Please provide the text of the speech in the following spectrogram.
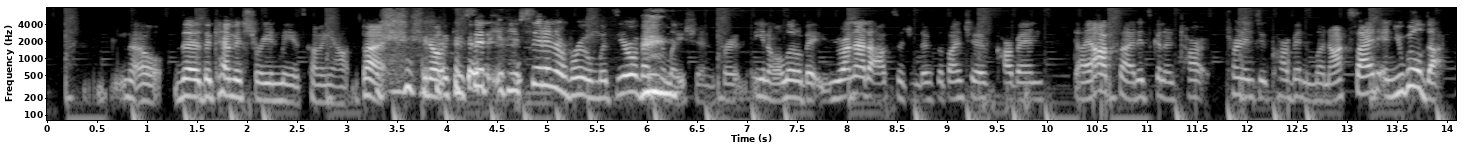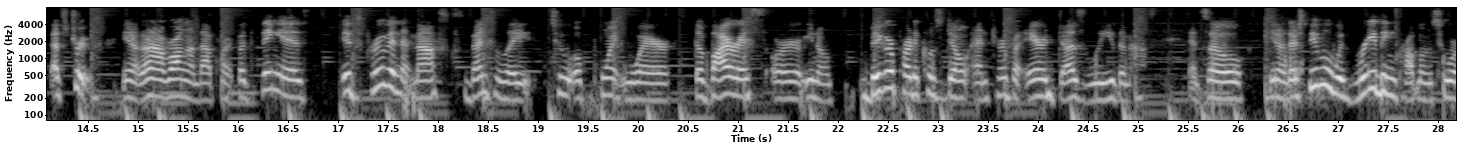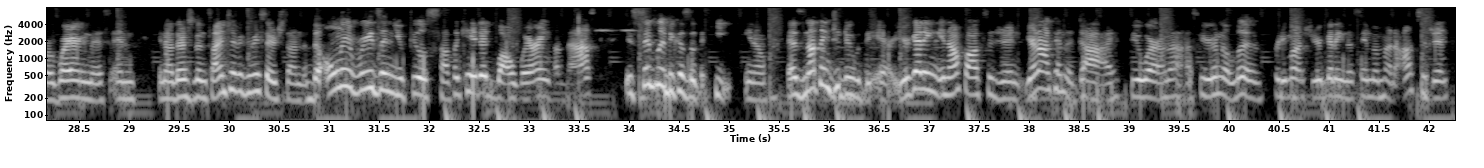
no, the the chemistry in me is coming out. But you know, if you sit if you sit in a room with zero ventilation for you know a little bit, you run out of oxygen. There's a bunch of carbon dioxide. It's going to tar- turn into carbon monoxide, and you will die. That's true. You know, they're not wrong on that part. But the thing is. It's proven that masks ventilate to a point where the virus or, you know, bigger particles don't enter, but air does leave the mask. And so, you know, there's people with breathing problems who are wearing this, and you know, there's been scientific research done. The only reason you feel suffocated while wearing a mask is simply because of the heat. You know, it has nothing to do with the air. You're getting enough oxygen. You're not going to die if you wear a mask. You're going to live pretty much. You're getting the same amount of oxygen.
